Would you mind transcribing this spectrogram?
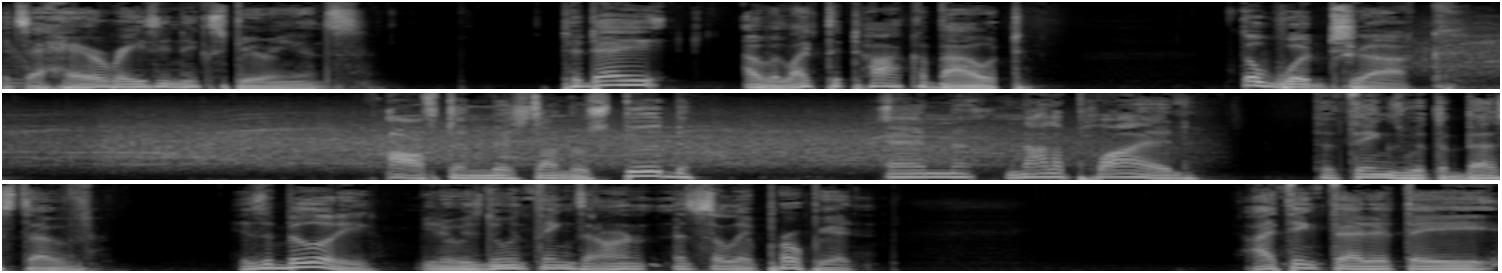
It's a hair raising experience. Today, I would like to talk about the woodchuck. Often misunderstood and not applied to things with the best of his ability. You know, he's doing things that aren't necessarily appropriate. I think that if they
